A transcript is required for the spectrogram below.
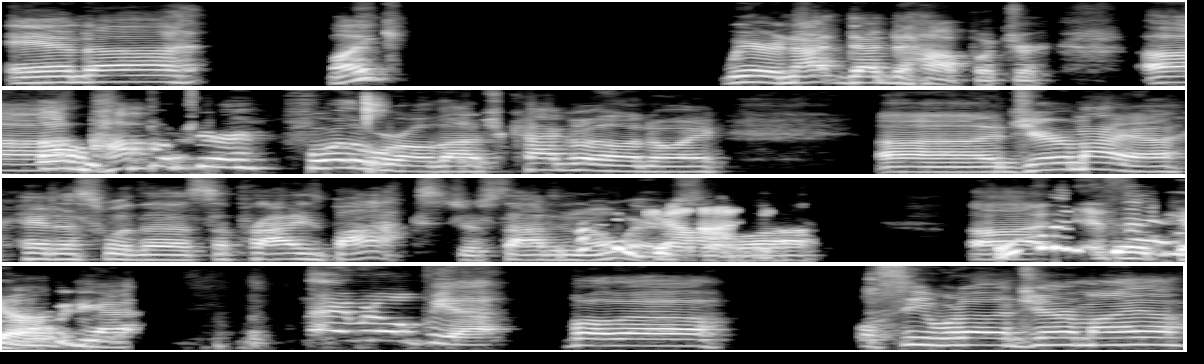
and uh, Mike, we are not dead to Hop Butcher. Uh, Oh. Hop Butcher for the world out of Chicago, Illinois. Uh, Jeremiah hit us with a surprise box just out of My nowhere. So, uh, uh, it's not even open yet. Not even open yet. But uh, we'll see what uh, Jeremiah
